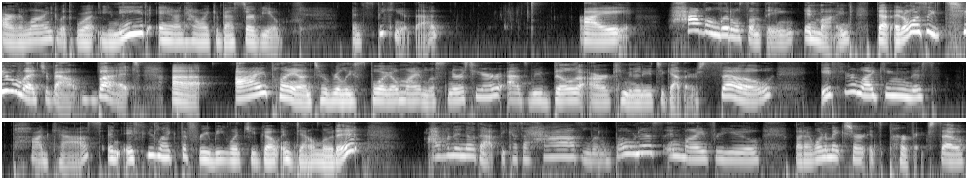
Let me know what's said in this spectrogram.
are aligned with what you need and how I can best serve you. And speaking of that, I have a little something in mind that I don't want to say too much about, but uh, I plan to really spoil my listeners here as we build our community together. So if you're liking this podcast and if you like the freebie once you go and download it, I want to know that because I have a little bonus in mind for you, but I want to make sure it's perfect. So,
